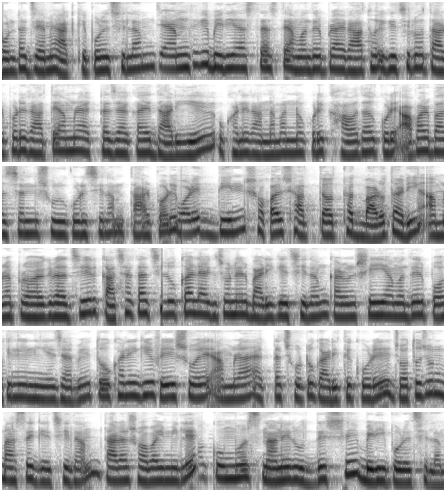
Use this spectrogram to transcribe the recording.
ঘণ্টা জ্যামে আটকে পড়েছিলাম। জ্যাম থেকে বেরিয়ে আসতে আসতে আমাদের প্রায় রাত হয়ে গেছিল। তারপরে রাতে আমরা একটা জায়গায় দাঁড়িয়ে ওখানে রান্না বান্না করে খাওয়া দাওয়া করে আবার বাস জার্নি শুরু করেছিলাম। তারপরে পরের দিন সকাল সাতটা অর্থাৎ বারো তারিখ আমরা প্রয়াগরাজের কাছাকাছি লোকাল একজনের বাড়ি গেছিলাম, কারণ সেই আমাদের পথ নিয়ে যাবে। তো ওখানে গিয়ে ফ্রেশ হয়ে আমরা একটা ছোট গাড়িতে করে যতজন বাসে গেছিলাম, তারা সবাই মিলে কুম্ভ স্নানের উদ্দেশ্যে বেরিয়ে পড়েছিলাম।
